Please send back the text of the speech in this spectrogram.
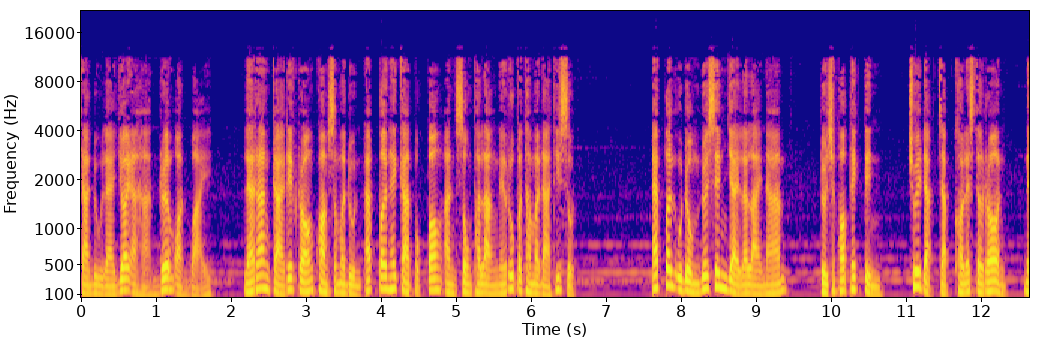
การดูแลย่อยอาหารเริ่มอ่อนไหว และร่างกายเรียกร้องความสมดุลแอปเปิลให้การปกป้องอันทรงพลังในรูปธรรมดาที่สุดแอปเปิลอุดมด้วยเส้นใยละลายน้ำ โดยเฉพาะเพกติน ช่วยดักจับคอเลสเตอรอลใน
